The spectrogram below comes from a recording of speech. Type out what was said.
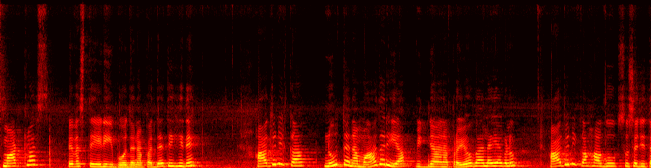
ಸ್ಮಾರ್ಟ್ ಕ್ಲಾಸ್ ವ್ಯವಸ್ಥೆಯಡಿ ಬೋಧನಾ ಪದ್ಧತಿ ಇದೆ. ಆಧುನಿಕ ನೂತನ ಮಾದರಿಯ ವಿಜ್ಞಾನ ಪ್ರಯೋಗಾಲಯಗಳು, ಆಧುನಿಕ ಹಾಗೂ ಸುಸಜ್ಜಿತ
